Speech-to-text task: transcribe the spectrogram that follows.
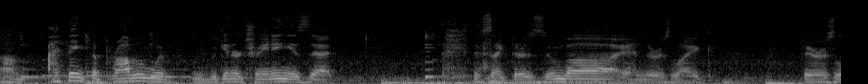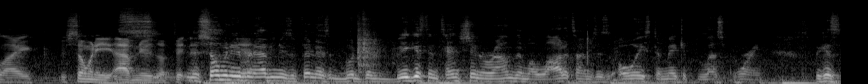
um, I think the problem with beginner training is that there's like there's Zumba and there's like there's like There's so many avenues of fitness. there's so many different Yeah. avenues of fitness, but the biggest intention around them a lot of times is always to make it less boring. Because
